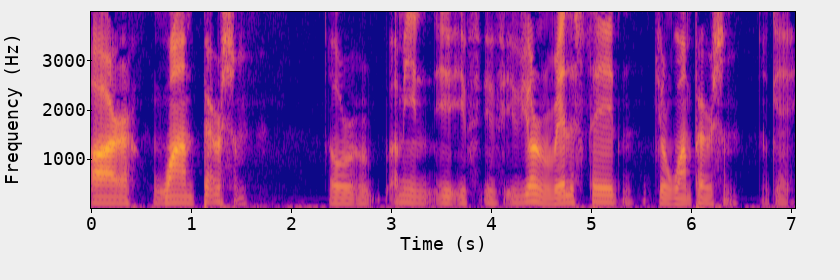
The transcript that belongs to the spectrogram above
are one person or i mean if, if if you're in real estate you're one person okay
